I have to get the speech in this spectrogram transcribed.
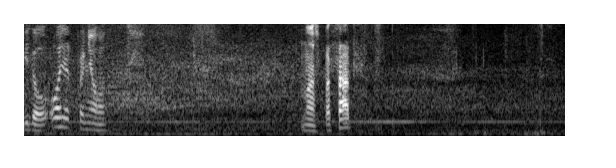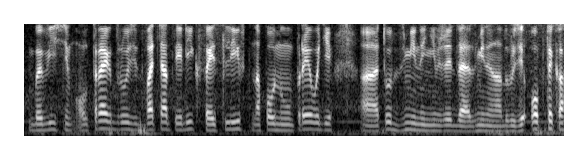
відеоогляд про нього. Наш пасат. B8 Alltrack, друзі, 20 й рік, фейсліфт на повному приводі. Е, Тут змінені вже йде, змінена, друзі, оптика,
